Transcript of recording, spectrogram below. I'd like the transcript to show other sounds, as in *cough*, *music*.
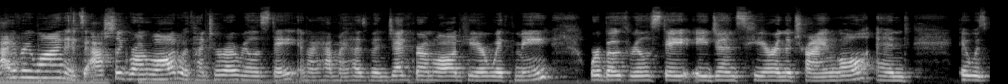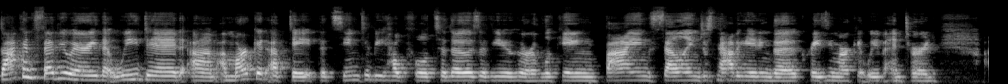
Hi everyone, it's Ashley Gronwald with Hunter Row Real Estate, and I have my husband Jed Gronwald here with me. We're both real estate agents here in the Triangle, and it was back in February that we did um, a market update that seemed to be helpful to those of you who are looking, buying, selling, just navigating the crazy market we've entered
